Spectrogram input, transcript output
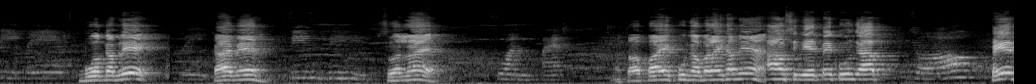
สี่สี่บวกกับเลขสี่กลายเป็นสี่สี่ส่วนอะไร ส่วนแปดอะต่อไปคูณกับอะไรครับเนี่ย เอา 11 ไปคูณกับสองเป็น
